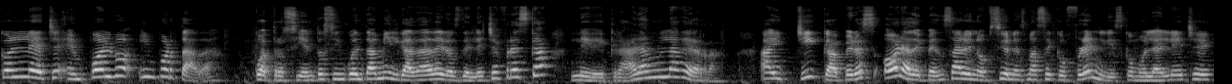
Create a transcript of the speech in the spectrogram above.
con leche en polvo importada. 450.000 ganaderos de leche fresca le declaran la guerra. Ay chica, pero es hora de pensar en opciones más eco-friendly como la leche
